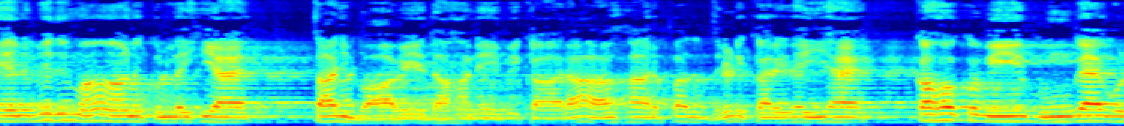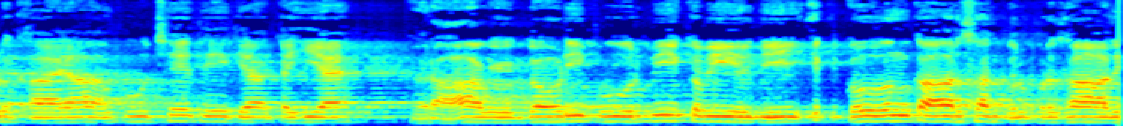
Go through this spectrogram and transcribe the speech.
ਇਨ ਵਿਦਮਾਨ ਕੁਲਹੀਐ। ਤਜ ਬਾਵੇ ਦਾਹਨੇ ਵਿਕਾਰਾ, ਹਰ ਪਦ ਦ੍ਰਿੜ ਕਰ ਰਹੀ ਹੈ ਕਹੋ ਕਬੀਰ ਗੂੰਗਾ ਗੁੜ ਖਾਇਆ, ਪੂਛੇ ਤੇ ਕਿਆ ਕਹੀਐ? ਰਾਗ ਗੌੜੀ ਪੂਰਬੀ ਕਬੀਰ ਦੀ, ਇੱਕੋ ਓੰਕਾਰ ਸਤਿਗੁਰ ਪ੍ਰਸਾਦ।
